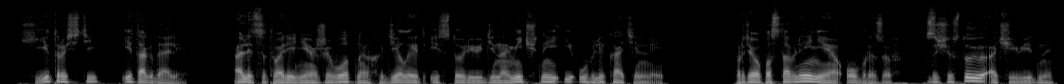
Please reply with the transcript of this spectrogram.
– хитрости и так далее. Олицетворение животных делает историю динамичной и увлекательной. Противопоставления образов зачастую очевидны,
